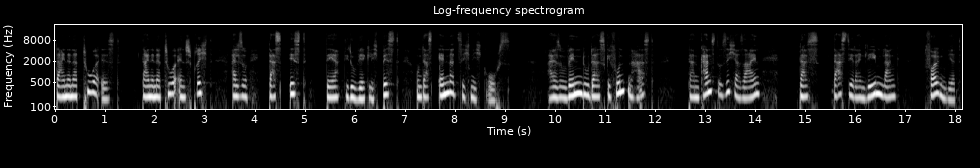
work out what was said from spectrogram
deine Natur ist, deine Natur entspricht. Also das ist der, die du wirklich bist und das ändert sich nicht groß. Also wenn du das gefunden hast, dann kannst du sicher sein, dass das dir dein Leben lang folgen wird.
